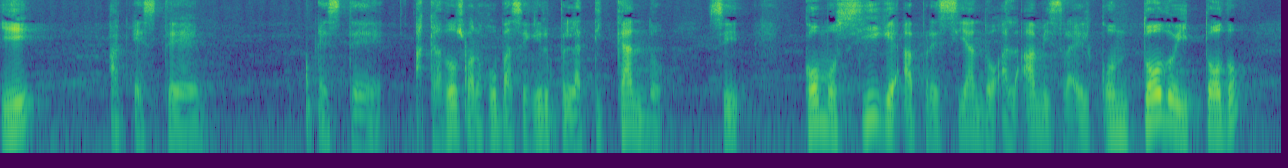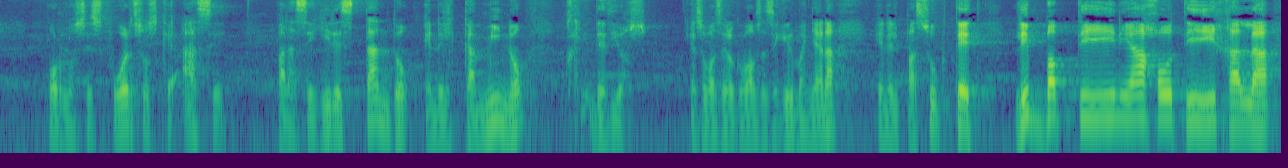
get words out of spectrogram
Y este este, Akadosh Baruj va a seguir platicando, ¿sí? Cómo sigue apreciando al Am Israel con todo y todo por los esfuerzos que hace para seguir estando en el camino de Dios. Eso va a ser lo que vamos a seguir mañana en el Pasuk Tet. Libbabtini ahoti jala,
